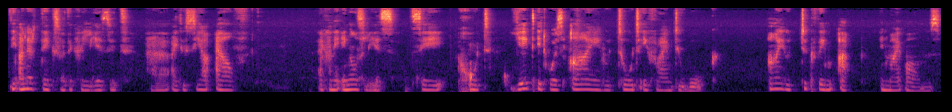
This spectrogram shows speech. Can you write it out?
die ander teks wat ek gelees het uh uit Hosea 11. Ek gaan die Engels lees. Sê God, yet it was I who taught Ephraim to walk. I who took them up in my arms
